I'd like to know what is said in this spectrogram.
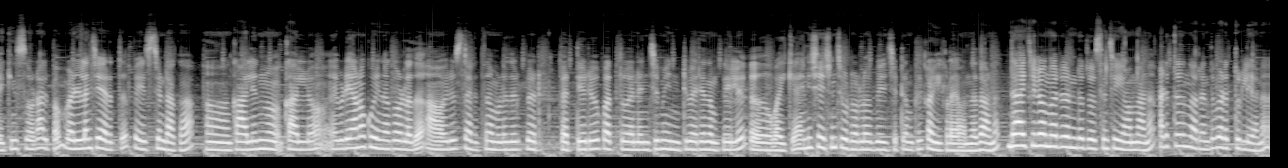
ബേക്കിംഗ് സോഡ അല്പം വെള്ളം ചേർത്ത് പേസ്റ്റ് ഉണ്ടാക്കുക. കാലിൽ കാലിലോ എവിടെയാണോ കുഴിന്നൊക്കെ ഉള്ളത് ആ ഒരു സ്ഥലത്ത് നമ്മളിതൊരു പെരട്ടി ഒരു പത്ത് പതിനഞ്ച് മിനിറ്റ് വരെ നമുക്കിതിൽ വയ്ക്കാം അതിന് ശേഷം ചൂടുവെള്ളം ഉപയോഗിച്ചിട്ട് നമുക്ക് കഴുകിക്കളയാവുന്നതാണ്. ഇത് ആഴ്ചയിൽ ഒന്നോ രണ്ടോ ദിവസം ചെയ്യാവുന്നതാണ്. അടുത്തതെന്ന് പറയുന്നത് വെളുത്തുള്ളിയാണ്.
